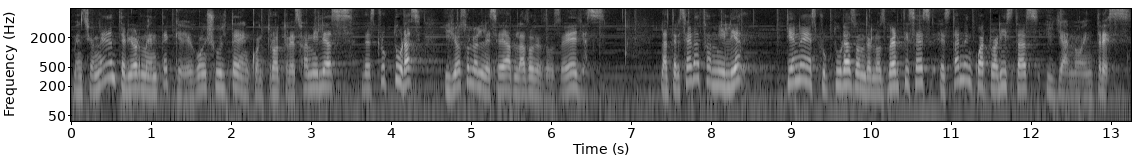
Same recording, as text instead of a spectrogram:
Mencioné anteriormente que Egon Schulte encontró tres familias de estructuras y yo solo les he hablado de dos de ellas. La tercera familia tiene estructuras donde los vértices están en cuatro aristas y ya no en tres.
